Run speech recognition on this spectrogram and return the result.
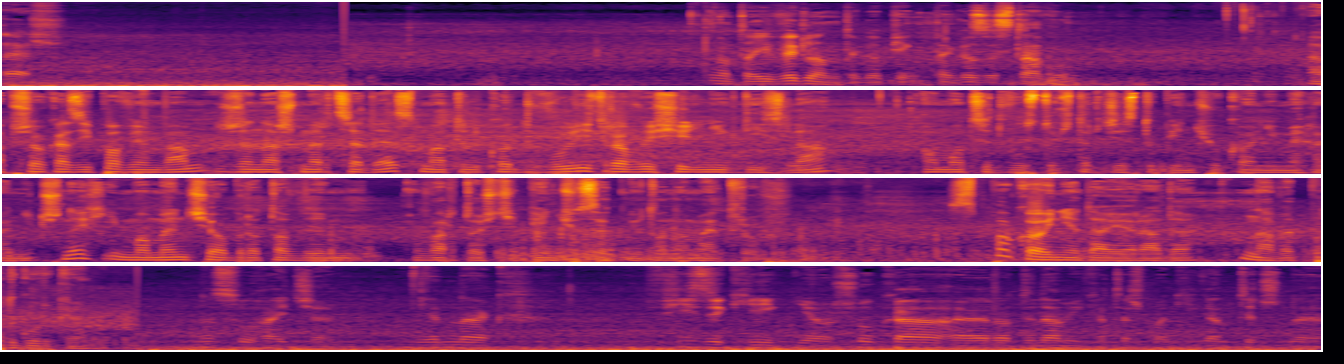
też. No to i wygląd tego pięknego zestawu. A przy okazji powiem Wam, że nasz Mercedes ma tylko dwulitrowy silnik diesla o mocy 245 koni mechanicznych i momencie obrotowym wartości 500 Nm. Spokojnie daje radę, nawet pod górkę. No słuchajcie, jednak fizyki nikt nie oszuka, aerodynamika też ma gigantyczne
